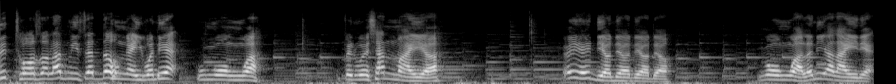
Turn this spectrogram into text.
ลิทโทสลัดมีแซดเดิลไงวะเนี่ยกูงงว่ะเป็นเวอร์ชั่นใหม่เหรอเฮ้ยเดี๋ยวเดี๋ยวเดี๋ยวเดี๋ยวงงว่ะแล้วนี่อะไรเนี่ย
